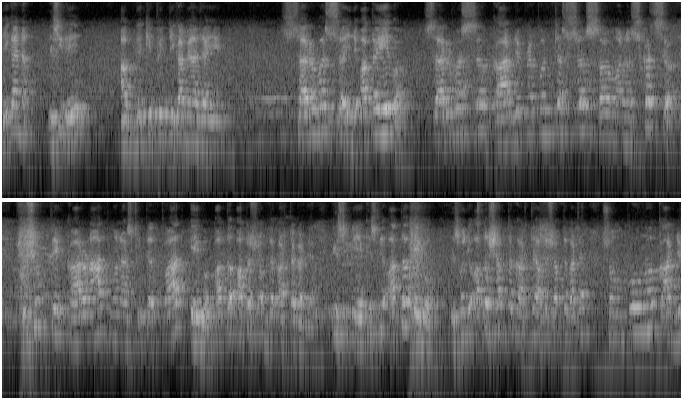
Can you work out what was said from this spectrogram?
ठीक है ना? इसीलिए अब देखिए फिर टीका में आ जाइए। सर्वस्व अतएव सर्वस्व कार्य प्रपंच समनस्क सुषुप्त कारणात्मना स्थितत्वाद एव। अत अत शब्द का अर्थ करते हैं। इसलिए किसलिए? अत एव। इसमें जो अत शब्द करते हैं, अत शब्द करते हैं संपूर्ण कार्य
